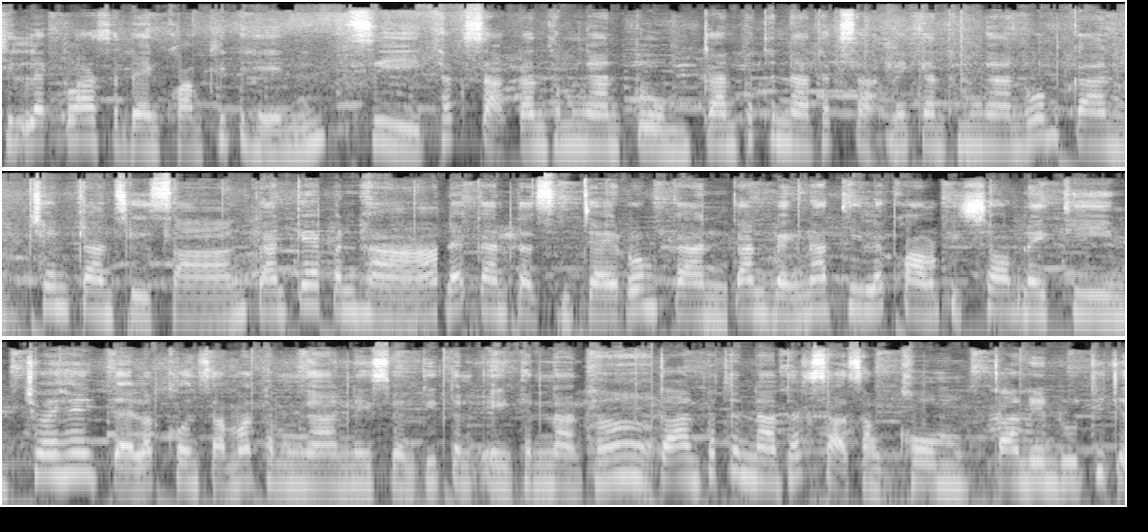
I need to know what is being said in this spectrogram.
คิดและกล้าแสดงความคิดเห็น 4. ทักษะการทำงานกลุ่ม การพัฒนาทักษะในการทำงานร่วมกัน เช่น การสื่อสาร การแก้ปัญหา และการตัดสินใจร่วมกัน การแบ่งหน้าที่และความรับผิดชอบในทีม ช่วยให้แต่ละคนสามารถทำงานในส่วนที่ตนเองถนัด 5. การพัฒนาทักษะสังคม การเรียนรู้ที่จะ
